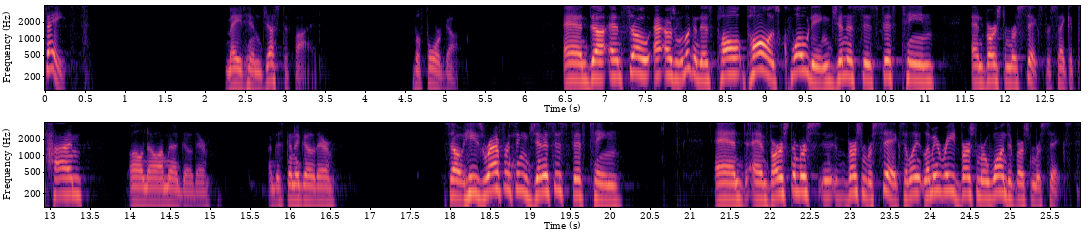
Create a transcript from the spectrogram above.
faith made him justified before God. And, uh, and so, as we're looking at this, Paul, Paul is quoting Genesis 15 and verse number 6. For sake of time, oh no, I'm going to go there. I'm just going to go there. So he's referencing Genesis 15 and, and verse, number, verse number 6. And let, let me read verse number 1 to verse number 6. It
